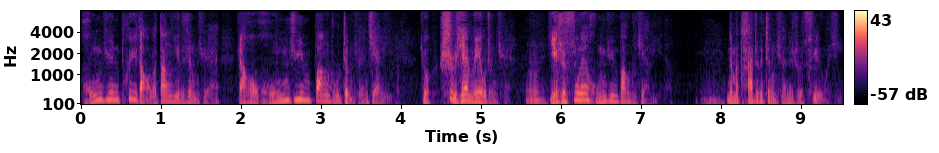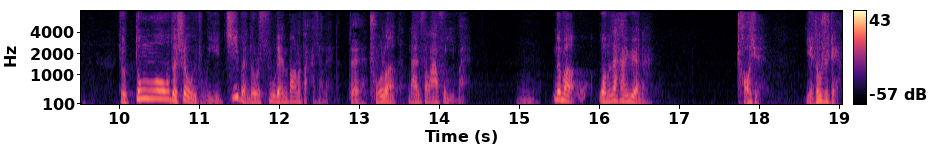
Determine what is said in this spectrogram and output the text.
红军推倒了当地的政权，然后红军帮助政权建立。就事先没有政权，嗯，也是苏联红军帮助建立的，嗯，那么他这个政权的这个脆弱性，就东欧的社会主义基本都是苏联帮着打下来的，对，除了南斯拉夫以外，嗯，那么我们再看越南、朝鲜，也都是这样，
